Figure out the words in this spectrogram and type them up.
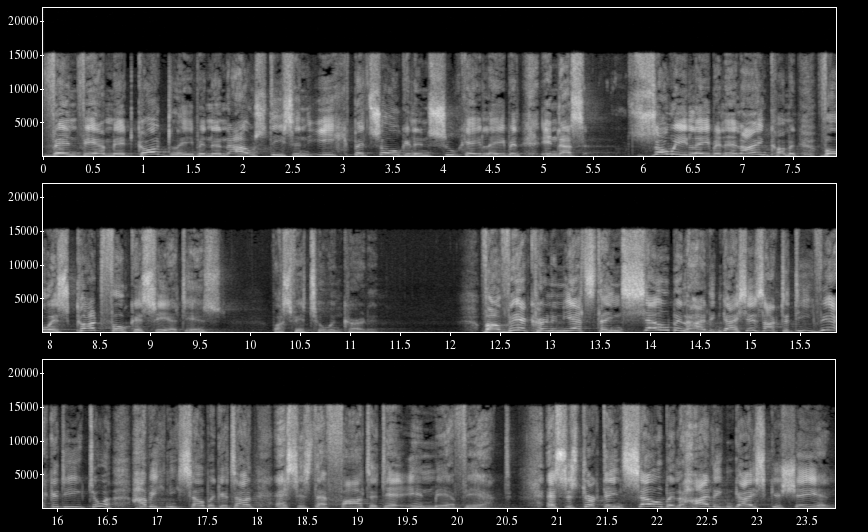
wenn wir mit Gott leben und aus diesem ich-bezogenen Suche-Leben in das Zoe-Leben hineinkommen, wo es Gott fokussiert ist, was wir tun können. Weil wir können jetzt denselben Heiligen Geist, er sagte, die Werke, die ich tue, habe ich nicht selber getan. Es ist der Vater, der in mir wirkt. Es ist durch denselben Heiligen Geist geschehen.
